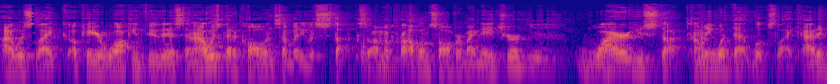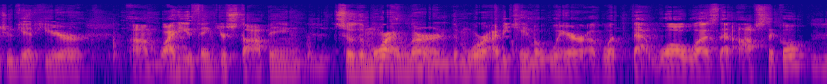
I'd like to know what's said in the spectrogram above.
I was like, okay, you're walking through this, and I always got a call when somebody was stuck. So I'm a problem solver by nature. Why are you stuck? Tell me what that looks like. How did you get here? Um, why do you think you're stopping? Mm-hmm. So the more I learned, the more I became aware of what that wall was, that obstacle. Mm-hmm.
